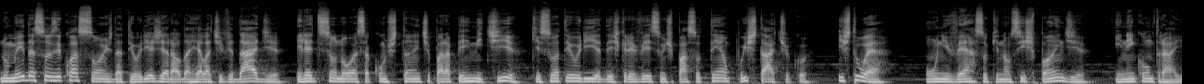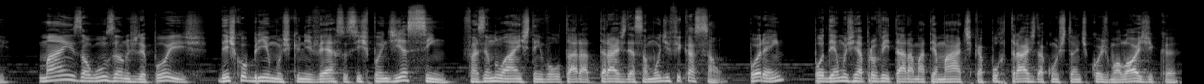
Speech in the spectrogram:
No meio das suas equações da teoria geral da relatividade, ele adicionou essa constante para permitir que sua teoria descrevesse um espaço-tempo estático, isto é, um universo que não se expande e nem contrai. Mas, alguns anos depois, descobrimos que o universo se expandia sim, fazendo Einstein voltar atrás dessa modificação. Porém, podemos reaproveitar a matemática por trás da constante cosmológica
